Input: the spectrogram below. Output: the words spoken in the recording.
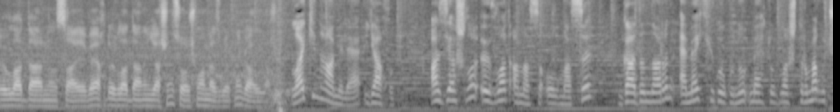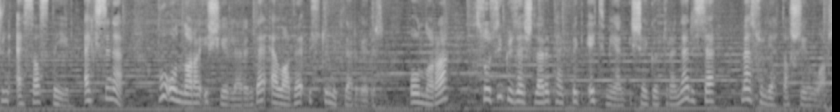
övladlarının sayı və yaxud övladlarının yaşını soruşma məcburiyyətinə qalırlar. Lakin hamilə yaxud azyaşlı övlad anası olması qadınların əmək hüququnu məhdudlaşdırmaq üçün əsas deyil. Əksinə, bu onlara iş yerlərində əlavə üstünlüklər verir. Onlara xüsusi güzəştləri tətbiq etməyən işə götürənlər isə məsuliyyət daşıyırlar.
